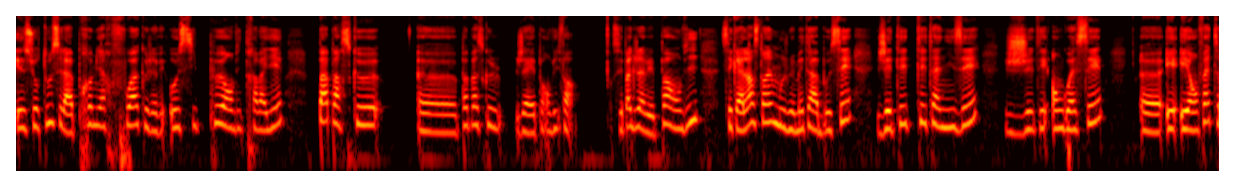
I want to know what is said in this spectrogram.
Et surtout, c'est la première fois que j'avais aussi peu envie de travailler. Pas parce que, euh, pas parce que j'avais pas envie, enfin, c'est pas que j'avais pas envie, c'est qu'à l'instant même où je me mettais à bosser, j'étais tétanisée, j'étais angoissée. et, et, en fait,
